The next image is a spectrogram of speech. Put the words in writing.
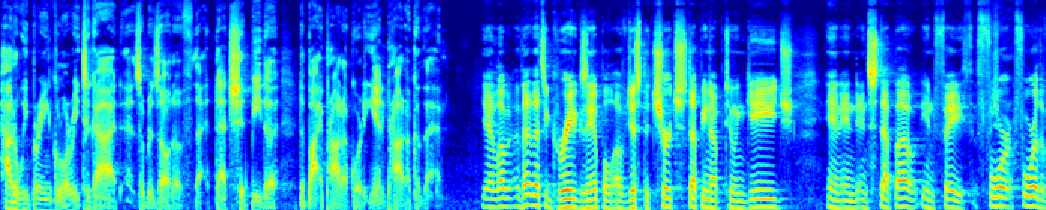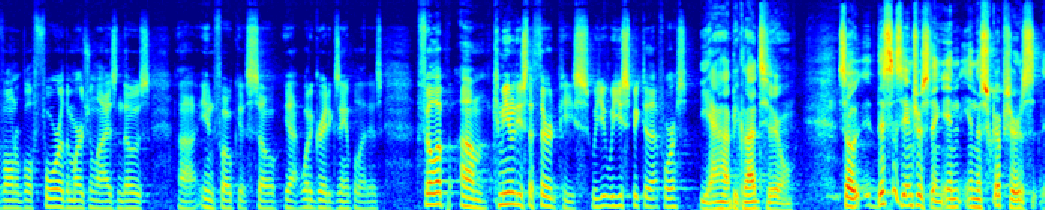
how do we bring glory to God as a result of that? That should be the, the byproduct or the end product of that. Yeah, I love it. That, that's a great example of just the church stepping up to engage and, and, and step out in faith for, for the vulnerable, for the marginalized, and those uh, in focus. So, yeah, what a great example that is. Philip, um, community is the third piece. Will you, will you speak to that for us? Yeah, I'd be glad to. So, this is interesting. In, in the scriptures,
